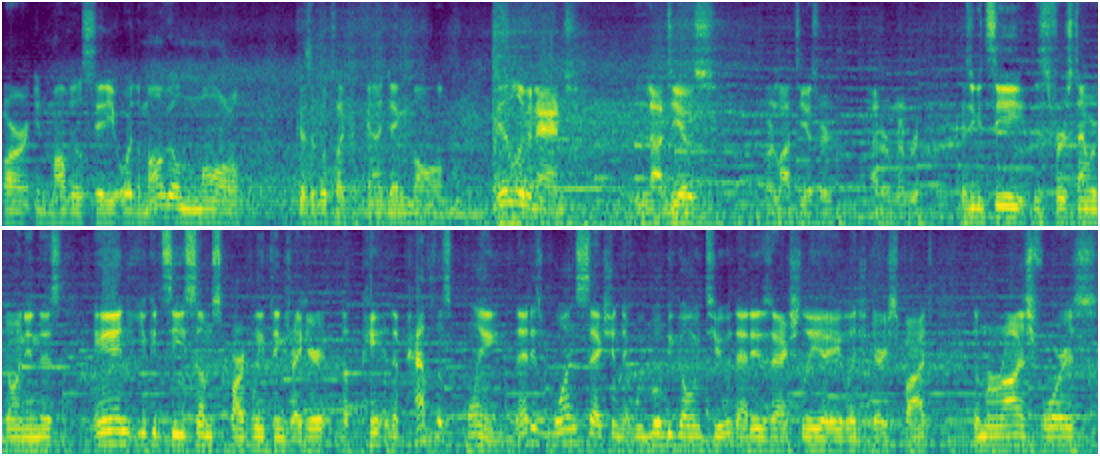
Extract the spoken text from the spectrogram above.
Or in Mauville City, or the Mauville Mall, because it looks like a goddamn mall. And look at that. Latios. Or Latios, or I don't remember. As you can see, this is the first time we're going in this, and you can see some sparkly things right here. The the Pathless Plain, that is one section that we will be going to. That is actually a legendary spot. The Mirage Forest,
